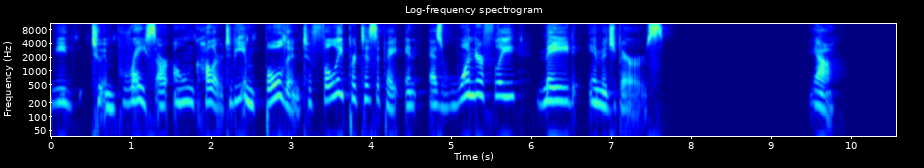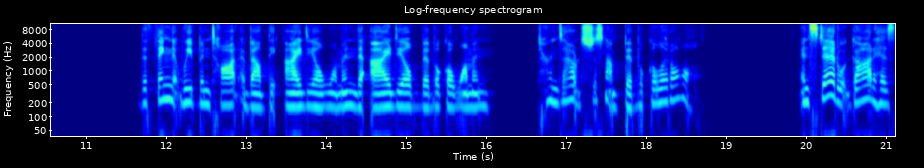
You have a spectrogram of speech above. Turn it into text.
need to embrace our own color, to be emboldened, to fully participate in as wonderfully made image bearers. Yeah. The thing that we've been taught about the ideal woman, the ideal biblical woman, turns out it's just not biblical at all. Instead, what God has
